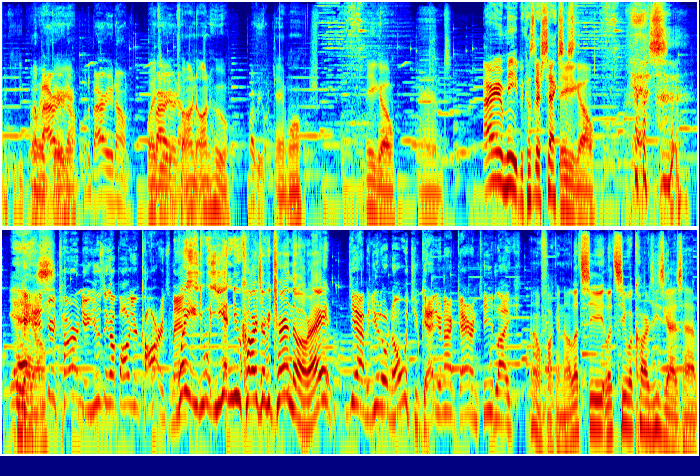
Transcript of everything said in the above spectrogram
I could keep. Put Oh a wait, barrier barrier. down. Put a barrier down. Put What a do barrier you, down. on on who? Wherever you are. Okay, well, there you go, and Barrier me because they're sexist. there you go. Yes. There you yes. It's your turn. You're using up all your cards, man. Wait, you, you get new cards every turn though, right? Yeah, but you don't know what you get. You're not guaranteed. Like, I don't fucking know. Let's see. Let's see what cards these guys have.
